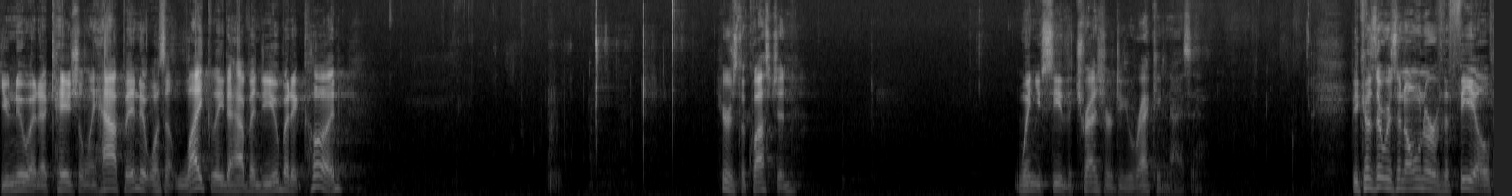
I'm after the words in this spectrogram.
You knew it occasionally happened. It wasn't likely to happen to you, but it could. Here's the question When you see the treasure, do you recognize it? Because there was an owner of the field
